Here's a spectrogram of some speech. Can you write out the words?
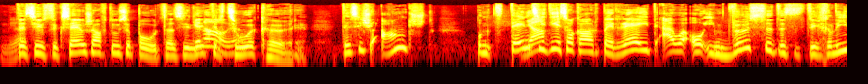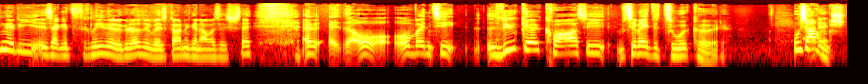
Angst? Dass sie aus der Gesellschaft rausbaut, dass sie Genau, nicht dazugehören. Das ist Angst. Und dann Ja. sind die sogar bereit, auch, auch im Wissen, dass es die kleinere, ich sage jetzt die kleinere oder größere, ich weiß gar nicht genau, was ich gesagt äh, äh, auch, auch wenn sie lügen quasi, sie wollen dazugehören. Aus Ja, Angst.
